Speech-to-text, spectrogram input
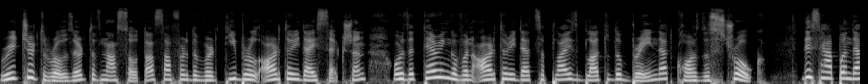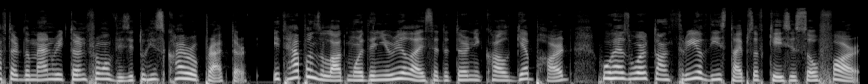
Richard Rosert of Nassota suffered a vertebral artery dissection or the tearing of an artery that supplies blood to the brain that caused a stroke. This happened after the man returned from a visit to his chiropractor. It happens a lot more than you realize, said attorney Carl Gebhardt, who has worked on three of these types of cases so far.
